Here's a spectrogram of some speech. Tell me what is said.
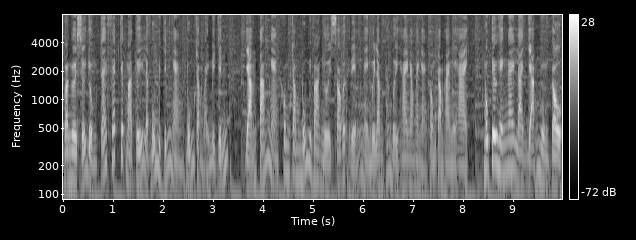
và người sử dụng trái phép chất ma túy là 49.479, giảm 8.043 người so với thời điểm ngày 15 tháng 12 năm 2022. Mục tiêu hiện nay là giảm nguồn cầu,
